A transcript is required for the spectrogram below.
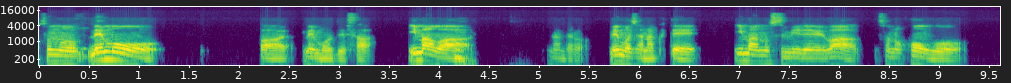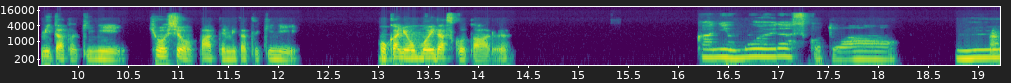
そのメモはメモでさ、今は、なんだろう、メモじゃなくて、今のすみれは、その本を見たときに、表紙をパって見たときに、他に思い出すことある？他に思い出すことは、うなん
